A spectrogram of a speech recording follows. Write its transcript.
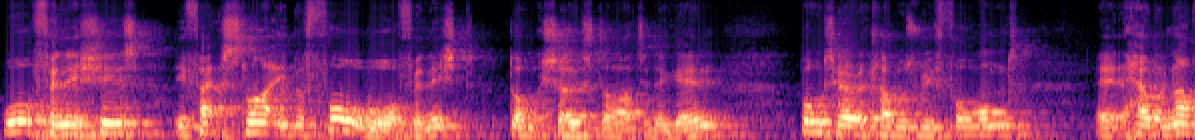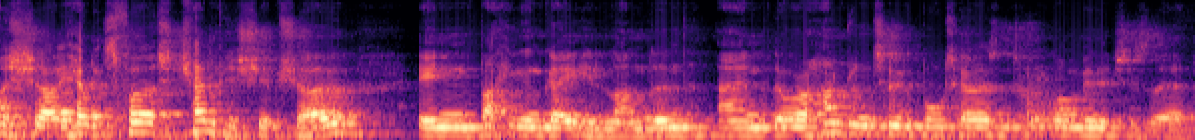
War finishes, in fact, slightly before war finished, dog show started again. Bull Terrier Club was reformed. It held another show, it held its first championship show in Buckingham Gate in London, and there were 102 Bull Terriers and 21 miniatures there.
